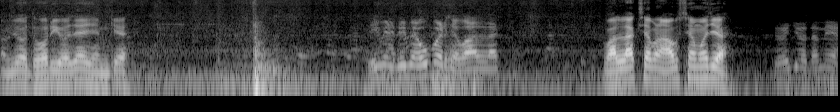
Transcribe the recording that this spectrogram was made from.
આમ જો ધોરીઓ જાય છે એમ કે. ધીમે ધીમે ઉપર છે વાલ લાગશે વાલ લાગશે પણ આવશે મજા. જોઈજો તમે.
